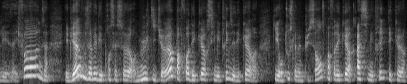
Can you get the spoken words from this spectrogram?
les iPhones, eh bien vous avez des processeurs multicœurs, parfois des cœurs symétriques, vous avez des cœurs qui ont tous la même puissance, parfois des cœurs asymétriques, des cœurs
